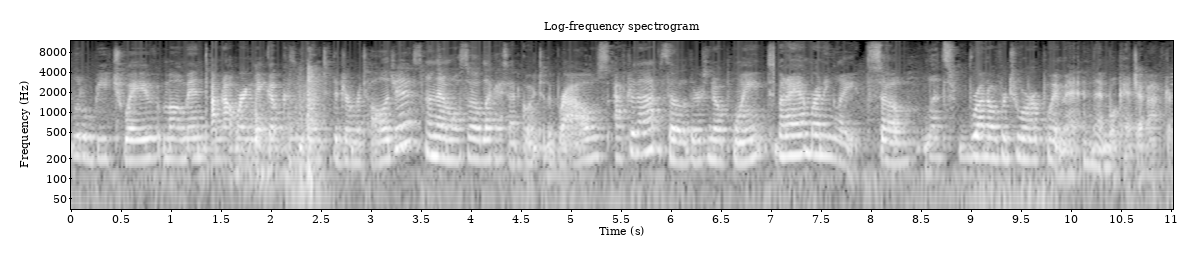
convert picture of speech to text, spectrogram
little beach wave moment. I'm not wearing makeup because I'm going to the dermatologist. And then I'm also, like I said, going to the brows after that. So there's no point, but I am running late. So let's run over to our appointment and then we'll catch up after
